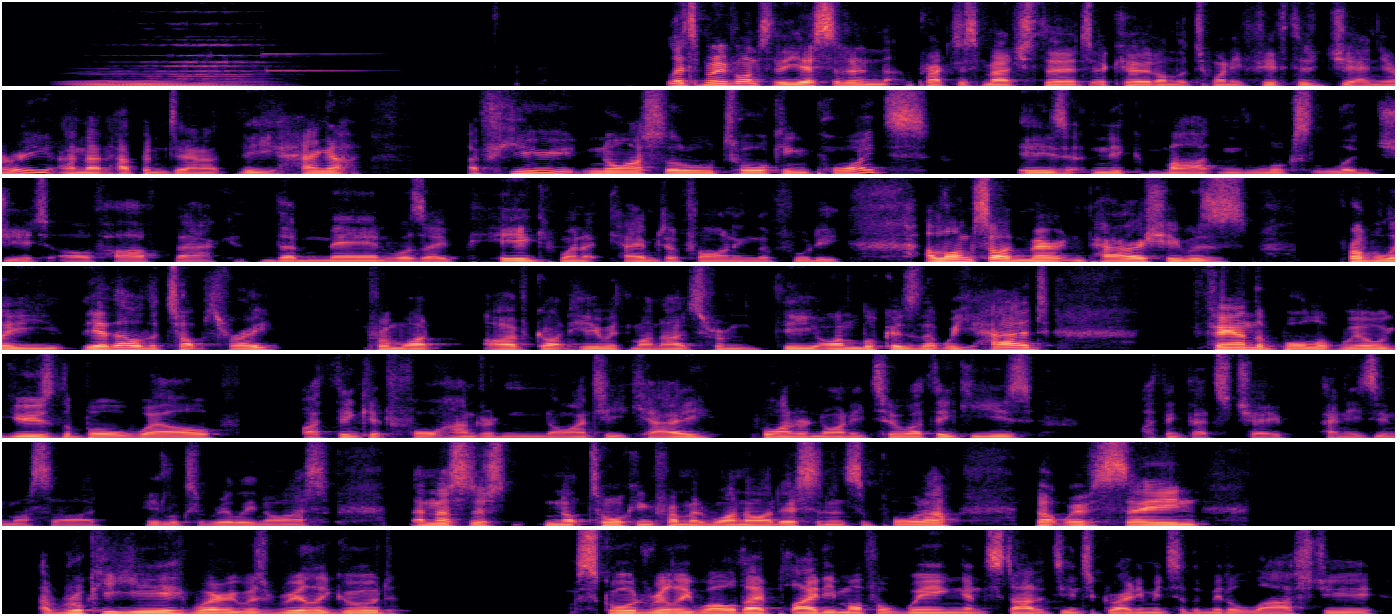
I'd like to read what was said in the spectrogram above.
Let's move on to the Essendon practice match that occurred on the 25th of January and that happened down at the hangar. A few nice little talking points is Nick Martin looks legit off halfback. The man was a pig when it came to finding the footy. Alongside Merrett and Parish, he was probably, yeah, they were the top three from what I've got here with my notes from the onlookers that we had. Found the ball at will, used the ball well. I think at 490k, 492, I think he is. I think that's cheap, and he's in my side. He looks really nice. And that's just not talking from a one eyed Essendon supporter, but we've seen a rookie year where he was really good, scored really well. They played him off a wing and started to integrate him into the middle last year.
